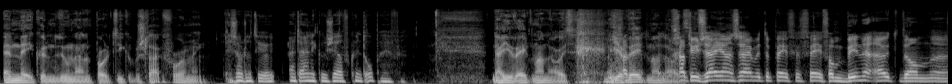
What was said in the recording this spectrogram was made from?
En mee kunnen doen aan de politieke besluitvorming. Zodat u uiteindelijk uzelf kunt opheffen. Nou, je weet maar nooit. Je gaat, weet maar nooit. Gaat u zij aan zijn met de PVV van binnenuit dan... Uh...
